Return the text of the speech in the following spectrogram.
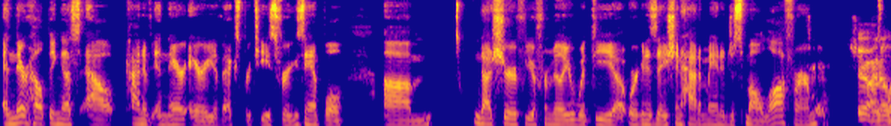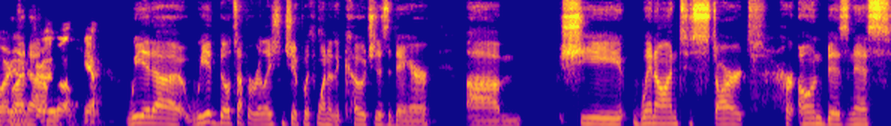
and they're helping us out kind of in their area of expertise for example um, not sure if you're familiar with the uh, organization How to Manage a Small Law Firm. Sure, sure. I know but, uh, well. Yeah, we had uh, we had built up a relationship with one of the coaches there. Um, she went on to start her own business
